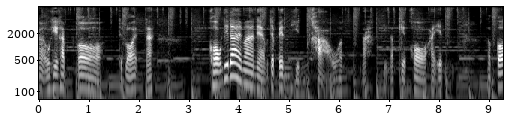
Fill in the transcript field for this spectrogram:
อ่าโอเคครับก็เรียบร้อยนะ ของที่ได้มาเนี่ยมันจะเป็นหินขาวครับนะหินอัปเกรดคอไฮเอ็ดแล้วก็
